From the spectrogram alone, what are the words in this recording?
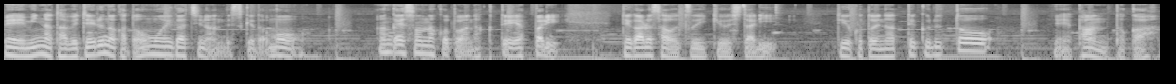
えー、みんな食べているのかと思いがちなんですけども案外そんなことはなくてやっぱり手軽さを追求したりっていうことになってくると、えー、パンとか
